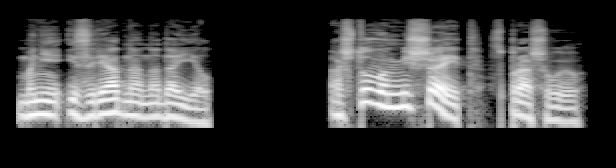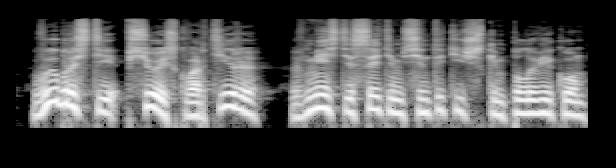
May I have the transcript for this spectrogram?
мне изрядно надоел. «А что вам мешает?» – спрашиваю. «Выбросьте все из квартиры вместе с этим синтетическим половиком,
